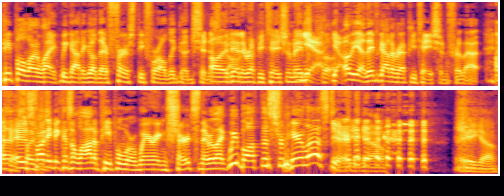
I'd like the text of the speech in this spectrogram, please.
people are like, we got to go there first before all the good shit is. Oh, they had a reputation, maybe. Yeah, So- yeah, oh yeah, they've got a reputation for that. Uh, Okay, it was funny just- because a lot of people were wearing shirts and they were like, "We bought this from here last year." There you go. there you go.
